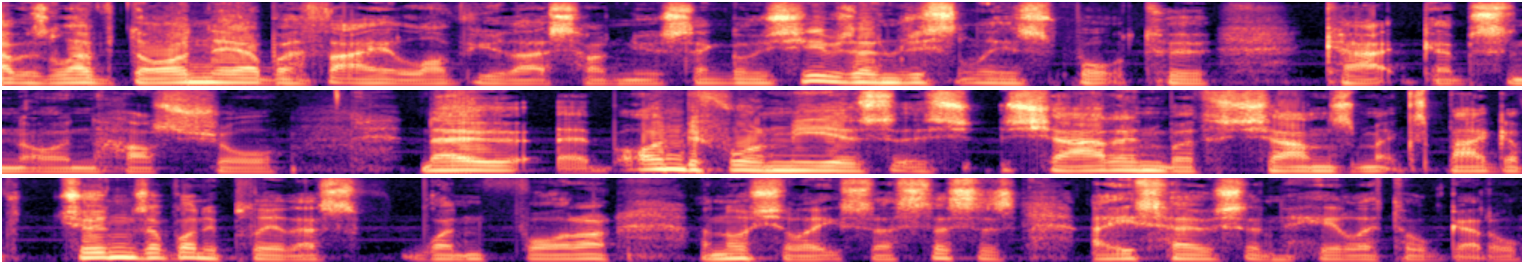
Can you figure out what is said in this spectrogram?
that was lived on there with I Love You. That's her new single. She was in recently and spoke to Kat Gibson on her show. Now, uh, on before me is, is Sharon with Sharon's Mixed Bag of Tunes. I'm going to play this one for her. I know she likes this. This is Icehouse and Hey Little Girl.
